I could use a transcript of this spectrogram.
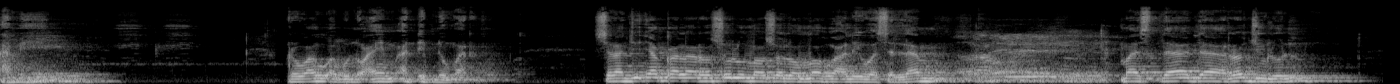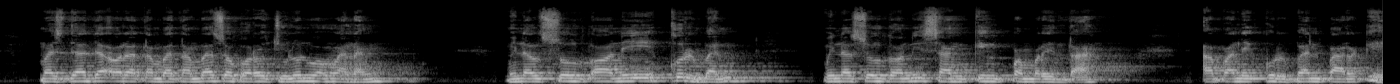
amin. Rawahu Abu Nuaim an Ibnu Umar. Selanjutnya kala Rasulullah sallallahu alaihi wasallam Masdada rajulun Masdada ora tambah-tambah sapa rajulun wong lanang Minal sultani kurban Minal sultani saking pemerintah Apa nih kurban parke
